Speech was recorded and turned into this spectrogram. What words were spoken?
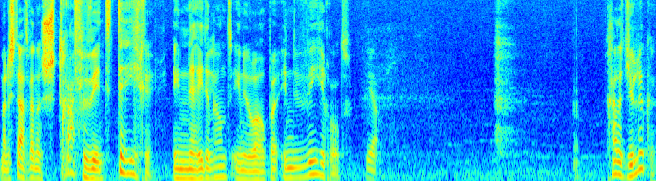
Maar er staat wel een straffe wind tegen in Nederland, in Europa, in de wereld. Ja. Gaat het je lukken?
